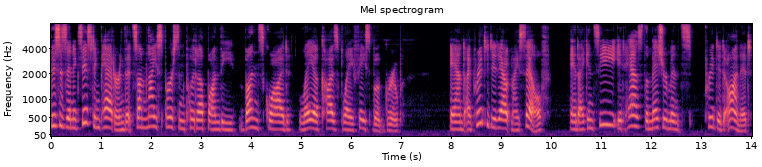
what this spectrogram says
This is an existing pattern that some nice person put up on the Bun Squad Leia Cosplay Facebook group, and I printed it out myself, and I can see it has the measurements printed on it,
